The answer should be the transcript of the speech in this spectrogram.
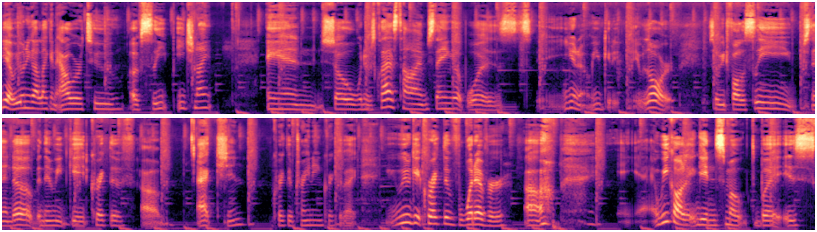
yeah, we only got like an hour or two of sleep each night. And so when it was class time, staying up was, you know, you get it. It was hard. So we'd fall asleep, stand up, and then we'd get corrective um, action, corrective training, corrective act. We would get corrective whatever. Uh, we call it getting smoked, but it's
